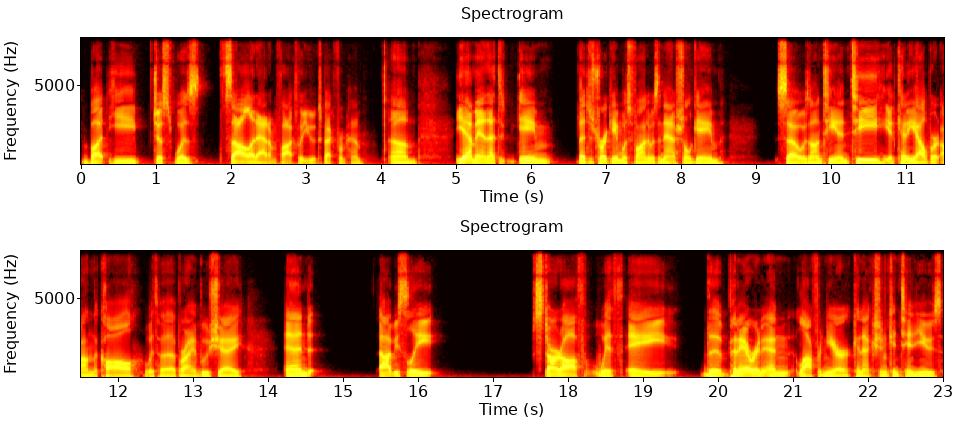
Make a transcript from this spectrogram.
but he just was solid Adam Fox, what you expect from him. Um, yeah, man, that game, that Detroit game was fun. It was a national game. So it was on TNT. He had Kenny Albert on the call with uh, Brian Boucher. And obviously, start off with a the Panarin and Lafreniere connection continues.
